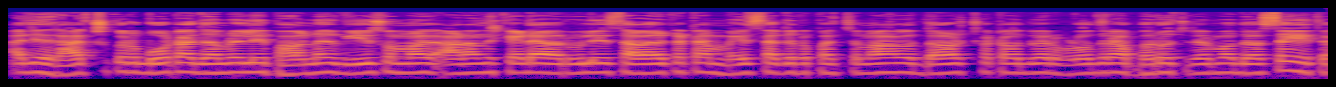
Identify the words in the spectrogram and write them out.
આજે રાજકોટ, બોટાદ, અમરેલી, ભાવનગર, ગીર સોમનાથ, આણંદ, ખેડા, અરવલ્લી, સાબરકાંઠા, મહીસાગર, પંચમહાલ, દાહોદ, છોટાઉદેપુર, વડોદરા, ભરૂચ, નર્મદા સહિત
